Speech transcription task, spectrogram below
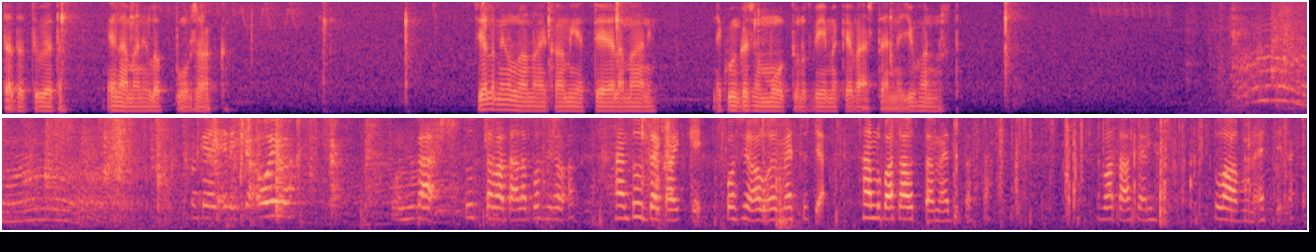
tätä työtä elämäni loppuun saakka. Siellä minulla on aikaa miettiä elämääni ja kuinka se on muuttunut viime keväästä ennen juhannusta. Okei, okay, eli Oiva on hyvä tuttava täällä Posiolla. Hän tuntee kaikki Posio-alueen metsät ja hän lupasi auttaa meitä tässä Vatasen laavun etsinnässä.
